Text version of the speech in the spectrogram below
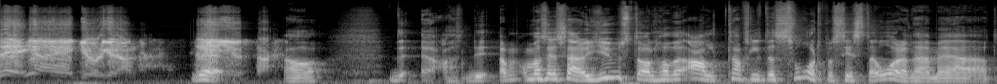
det är. Det Det- är Ljusdal. Ja. det, ja, det, om man säger så här, Ljusdal har väl alltid haft lite svårt på sista åren här med att,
